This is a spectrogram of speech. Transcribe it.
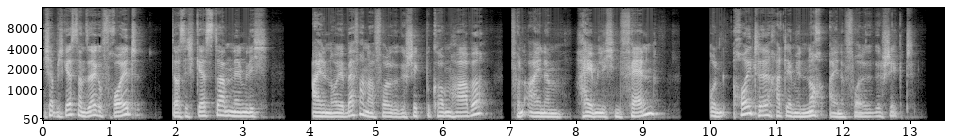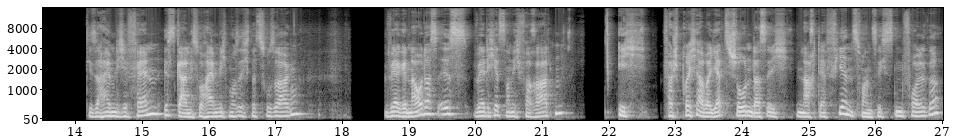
Ich habe mich gestern sehr gefreut, dass ich gestern nämlich eine neue Befana-Folge geschickt bekommen habe von einem heimlichen Fan. Und heute hat er mir noch eine Folge geschickt. Dieser heimliche Fan ist gar nicht so heimlich, muss ich dazu sagen. Wer genau das ist, werde ich jetzt noch nicht verraten. Ich verspreche aber jetzt schon, dass ich nach der 24. Folge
